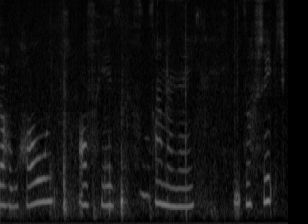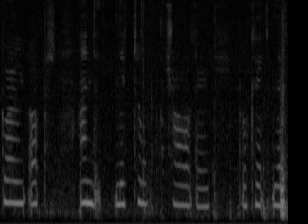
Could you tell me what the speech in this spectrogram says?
the whole of his family, the six grown-ups and little Charlie Bucket lived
